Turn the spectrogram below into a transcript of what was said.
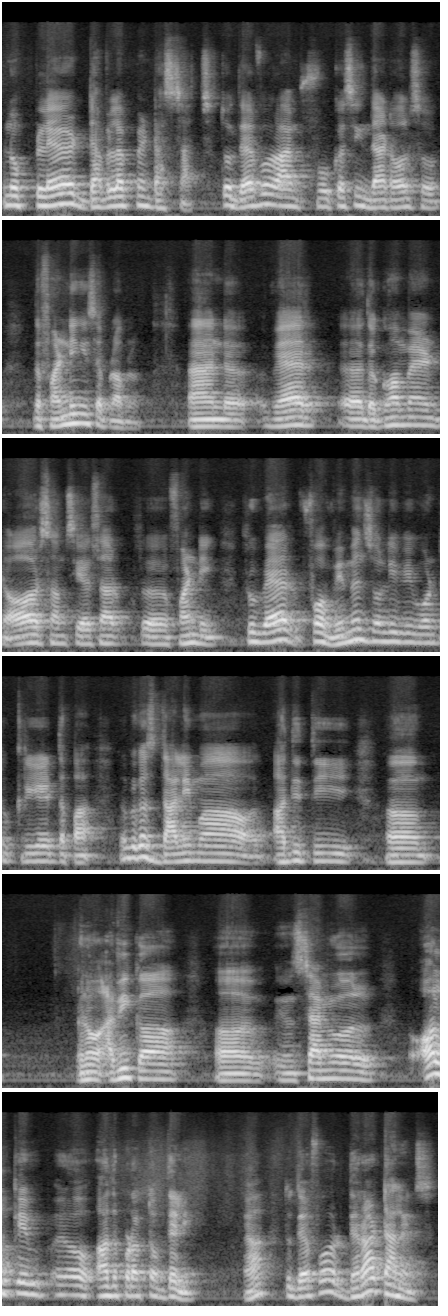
you know player development as such. So therefore i'm focusing that also. The funding is a problem. And uh, where uh, the government or some csr uh, funding through where for women's only we want to create the pa- because dalima aditi um, you know, Avika, uh, Samuel, all came, you know, are the product of Delhi. Yeah. So therefore, there are talents,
